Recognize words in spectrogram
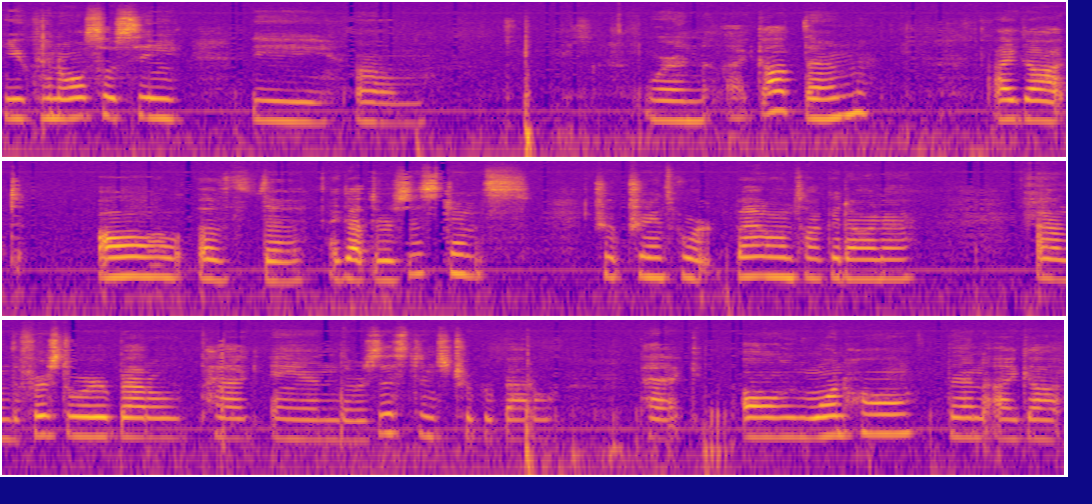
you can also see the, um, when I got them, I got all of the, I got the Resistance, Troop Transport, Battle on Takodana, um, the First Order Battle Pack and the Resistance Trooper Battle Pack all in one haul. Then I got,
